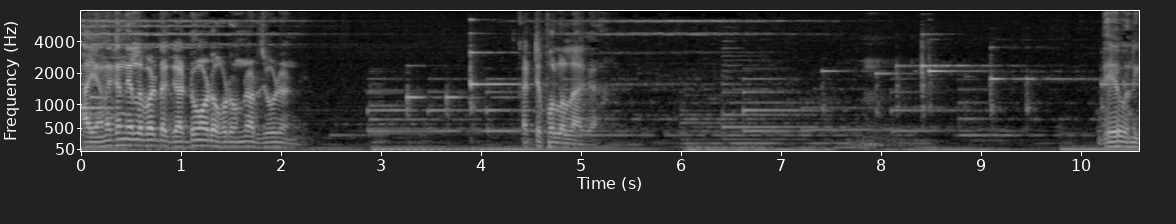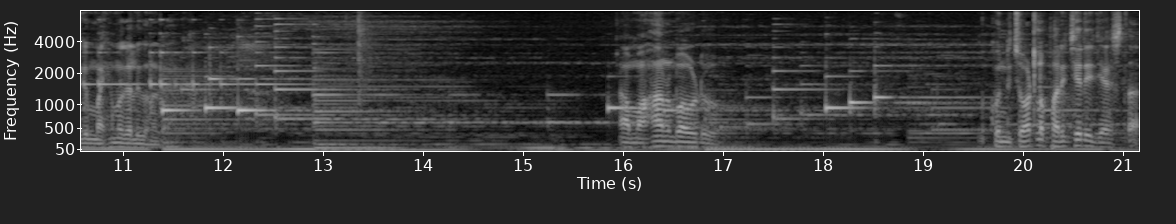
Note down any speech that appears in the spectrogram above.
ఆ వెనక నిలబడ్డ గడ్డవాడు ఒకడు ఉన్నాడు చూడండి. కట్టె పొల్లలాగా. దేవునికి మహిమ కలుగునుగా. ఆ మహానుభావుడు కొన్ని చోట్ల పరిచర్య చేస్తా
